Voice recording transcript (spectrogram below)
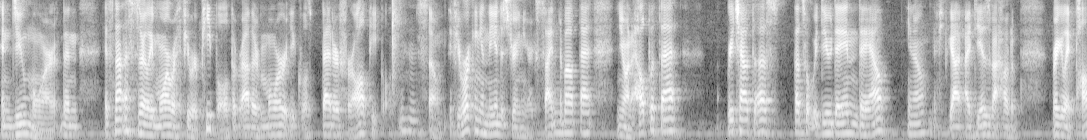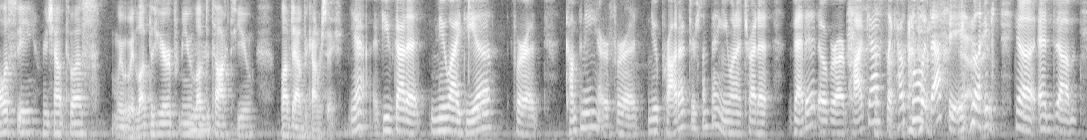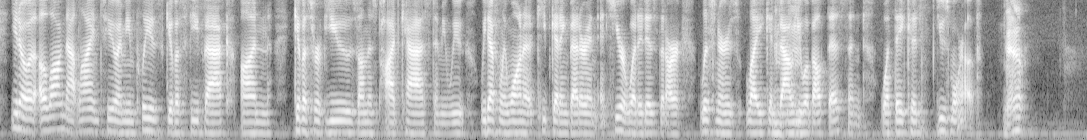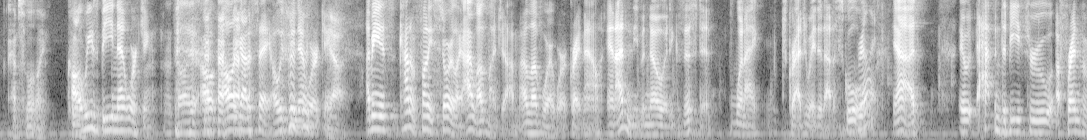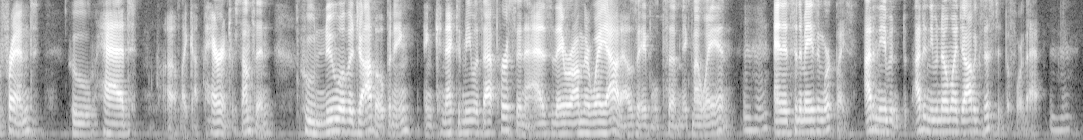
and do more then it's not necessarily more with fewer people, but rather more equals better for all people. Mm-hmm. So if you're working in the industry and you're excited about that and you want to help with that, reach out to us. That's what we do day in and day out. You know, if you've got ideas about how to regulate policy, reach out to us. We would love to hear from you, love to mm-hmm. talk to you, love to have the conversation. Yeah, if you've got a new idea for a company or for a new product or something, you want to try to vet it over our podcast, like how cool would that be? like, yeah, and um, you know, along that line too. I mean, please give us feedback on, give us reviews on this podcast. I mean, we we definitely want to keep getting better and, and hear what it is that our listeners like and value about this and what they could use more of. yeah, Absolutely. always be networking. That's all I, all, all I got to say. Always be networking. Yeah. I mean, it's kind of a funny story. Like, I love my job. I love where I work right now, and I didn't even know it existed when I graduated out of school. Really? Yeah. I, it happened to be through a friend of a friend who had uh, like a parent or something who knew of a job opening and connected me with that person as they were on their way out. I was able to make my way in, and it's an amazing workplace. I didn't even I didn't even know my job existed before that.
